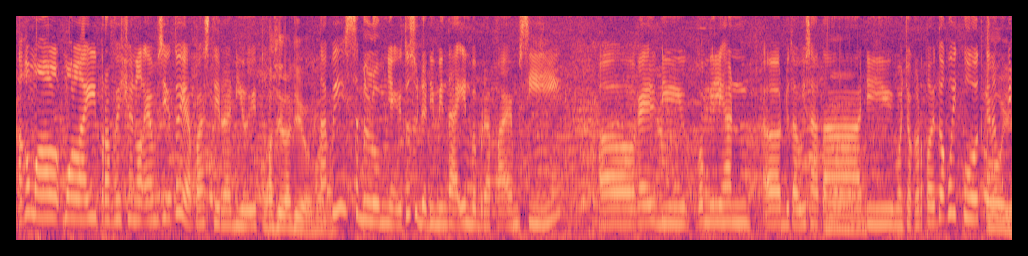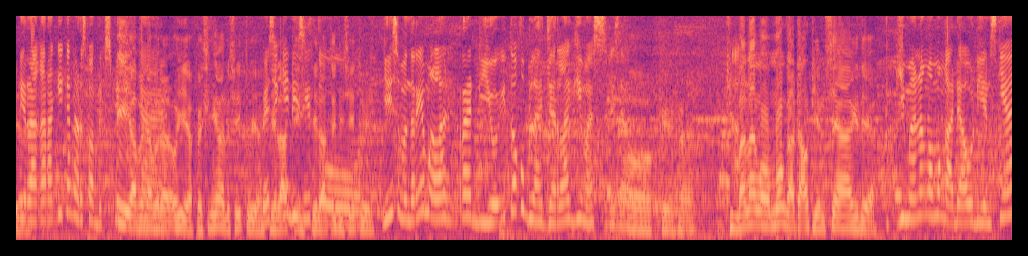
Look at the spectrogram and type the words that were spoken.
Aku mau mulai profesional MC itu ya pas di radio itu. Pas di radio. mana? Tapi sebelumnya itu sudah dimintain beberapa MC eh, kayak di pemilihan eh, duta wisata Hmm. di Mojokerto itu aku ikut karena Oh, mungkin iya. di Raka-Raki kan harus public speaking. Iya kan. benar-benar. Oh iya, basicnya harus itu ya. Basicnya dilatih, di situ. dilatih di situ ya. Jadi sebenarnya malah radio itu aku belajar lagi Mas Rizal. Oke. ha. Gimana ngomong nggak ada audiensnya gitu ya? Gimana ngomong nggak ada audiensnya,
